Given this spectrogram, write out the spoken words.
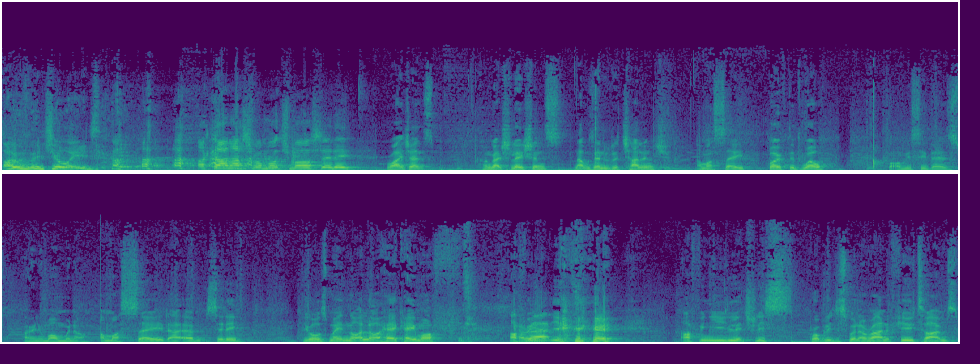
Overjoyed. I can't ask for much more, Siddy. Right, gents, congratulations. That was the end of the challenge. I must say, both did well, but obviously there's only one winner. I must say that, um, Siddy, yours, mate, not a lot of hair came off. I think, you, I think you literally probably just went around a few times,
